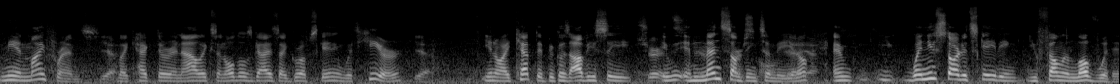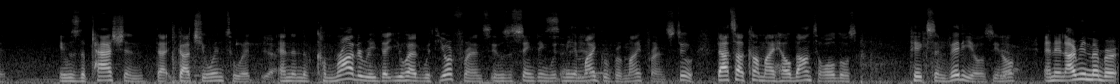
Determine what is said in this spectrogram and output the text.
me and my friends, Yeah. like Hector and Alex and all those guys I grew up skating with here. Yeah. You know, I kept it because obviously Sure, it, it meant something personal, to me. yeah, you know, yeah. and you, when you started skating, you fell in love with it. It was the passion that got you into it, Yeah. and then the camaraderie that you had with your friends. It was the same thing with me Same, and my group of my friends too. That's how come I held on to all those pics and videos, you know. And then I remember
